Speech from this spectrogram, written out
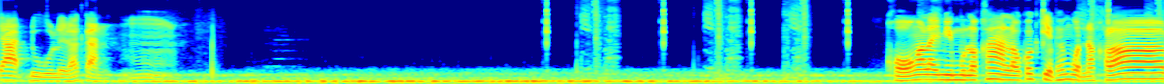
ญาติดูเลยแล้วกัน อืม ของอะไรมีมูลค่าเราก็เก็บให้หมดนะครับ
